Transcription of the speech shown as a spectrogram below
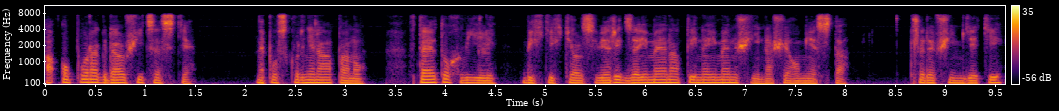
a opora k další cestě. Neposkvrněná pano, v této chvíli bych ti chtěl svěřit zejména ty nejmenší našeho města. Především děti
